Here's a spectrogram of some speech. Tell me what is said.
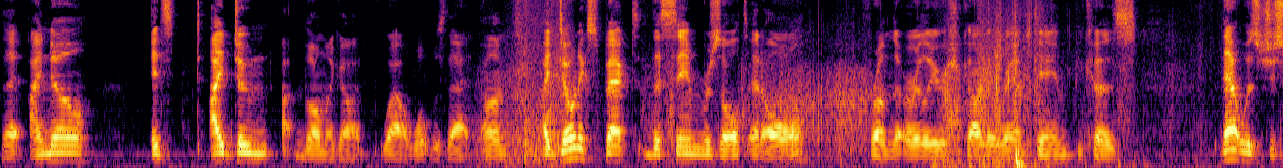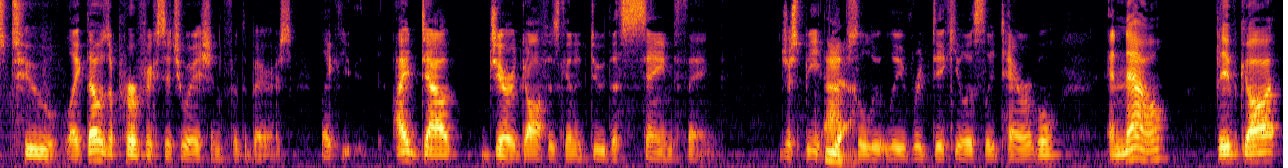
that I know it's I don't oh my god wow what was that um I don't expect the same result at all from the earlier Chicago Rams game because that was just too like that was a perfect situation for the Bears like I doubt Jared Goff is going to do the same thing just be Yeah. absolutely ridiculously terrible and now they've got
